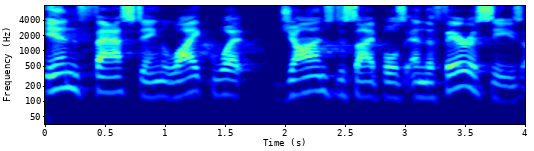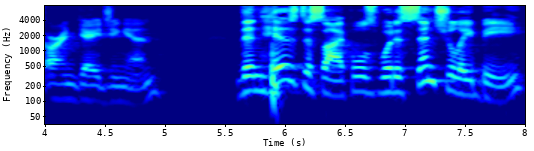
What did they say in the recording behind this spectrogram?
in fasting like what John's disciples and the Pharisees are engaging in, then his disciples would essentially be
